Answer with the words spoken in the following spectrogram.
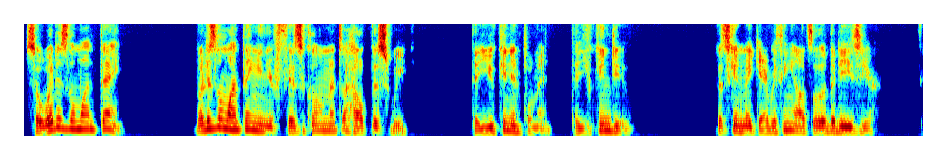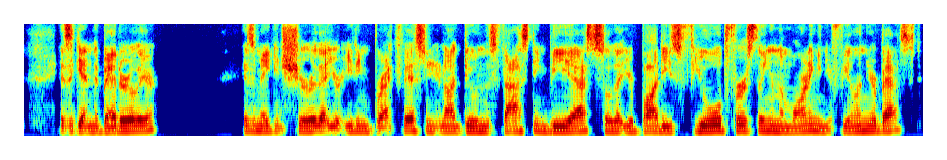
So, what is the one thing? What is the one thing in your physical and mental health this week that you can implement, that you can do, that's going to make everything else a little bit easier? Is it getting to bed earlier? Is it making sure that you're eating breakfast and you're not doing this fasting BS so that your body's fueled first thing in the morning and you're feeling your best?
